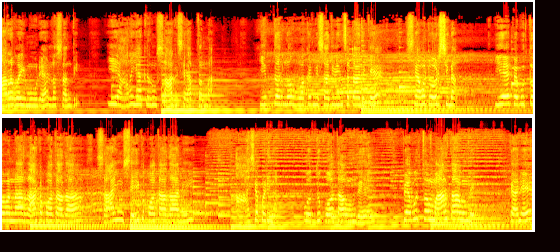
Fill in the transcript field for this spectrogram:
అరవై మూడేళ్ళ సంధి ఈ అర ఎకరం సాగు చేస్తున్నా. ఇద్దరిలో ఒకరిని చదివించటానికే చెమటోడ్చిన ఏ ప్రభుత్వం అన్నా రాకపోతాదా? సాయం చేయకపోతాదా అని ఆశపడిన. పొద్దు పోతా ఉంది. ప్రభుత్వం మారుతా ఉంది. కానీ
